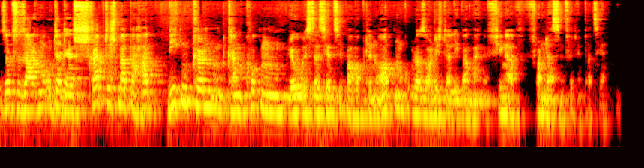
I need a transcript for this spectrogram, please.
sozusagen unter der Schreibtischmappe hat liegen können und kann gucken, jo, ist das jetzt überhaupt in Ordnung oder soll ich da lieber meine Finger von lassen für den Patienten?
